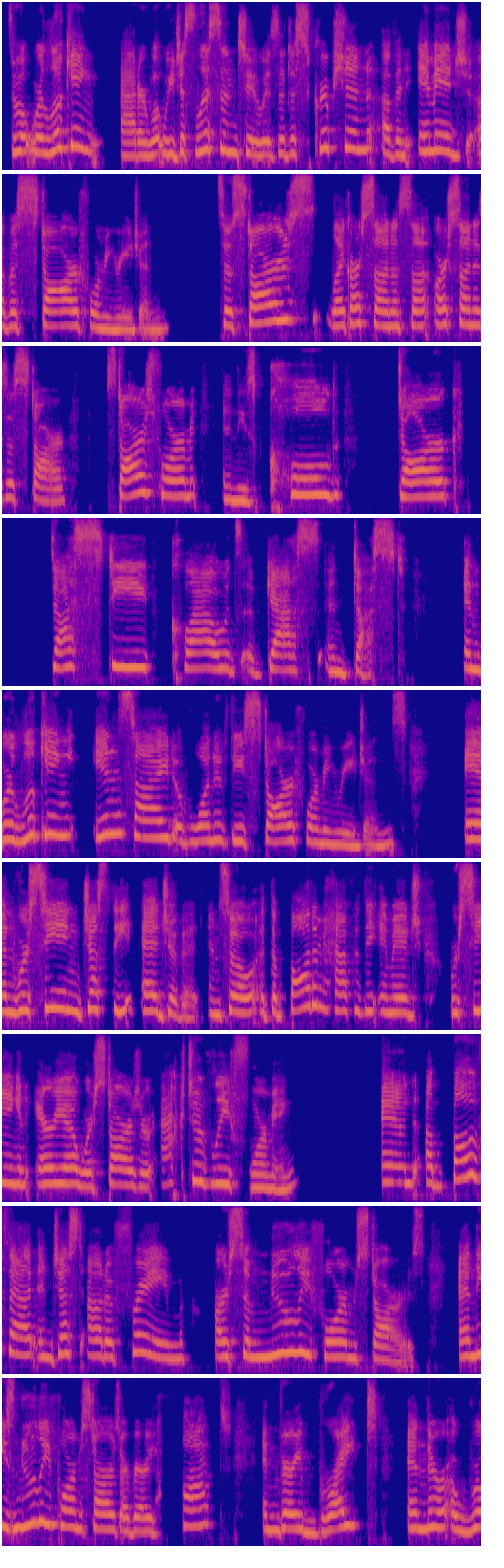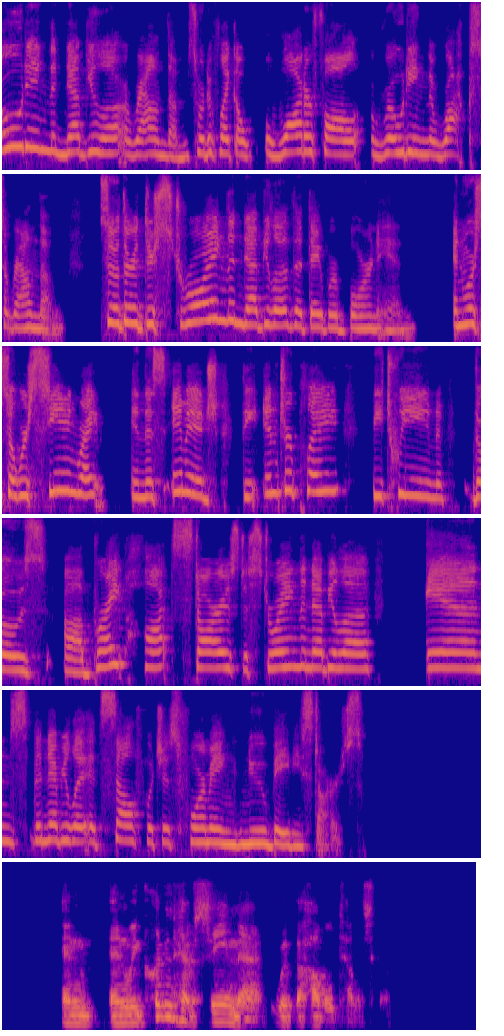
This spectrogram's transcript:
So what we're looking at, or what we just listened to, is a description of an image of a star forming region. So stars, like our sun, sun, our sun is a star. Stars form in these cold, dark, dusty clouds of gas and dust. And we're looking inside of one of these star forming regions and we're seeing just the edge of it. And so at the bottom half of the image, we're seeing an area where stars are actively forming. And above that and just out of frame are some newly formed stars. And these newly formed stars are very hot and very bright, and they're eroding the nebula around them, sort of like a, waterfall eroding the rocks around them. So they're destroying the nebula that they were born in. And we're so we're seeing right in this image the interplay between those uh, bright, hot stars destroying the nebula and the nebula itself, which is forming new baby stars. And and we couldn't have seen that with the Hubble telescope.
